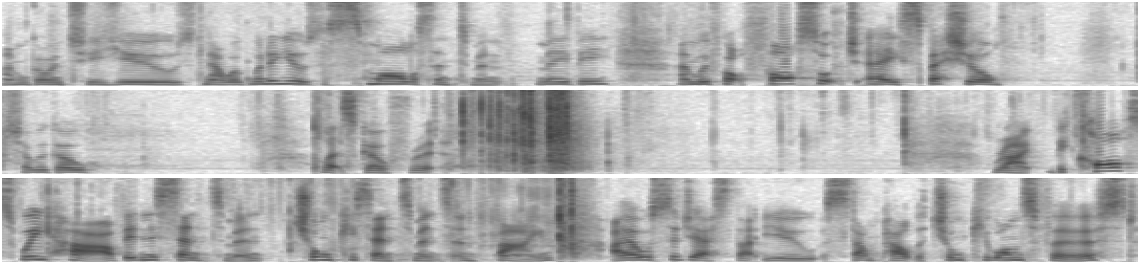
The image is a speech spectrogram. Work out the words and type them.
I'm going to use, now we're going to use a smaller sentiment maybe, and we've got for such a special, shall we go? Let's go for it. Right, because we have in this sentiment, chunky sentiments and fine, I always suggest that you stamp out the chunky ones first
